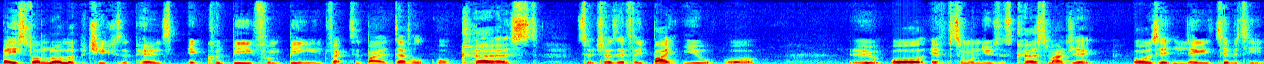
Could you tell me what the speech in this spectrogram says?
based on Lolopechka's appearance, it could be from being infected by a devil or cursed, such as if they bite you or or if someone uses curse magic, or is it negativity,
